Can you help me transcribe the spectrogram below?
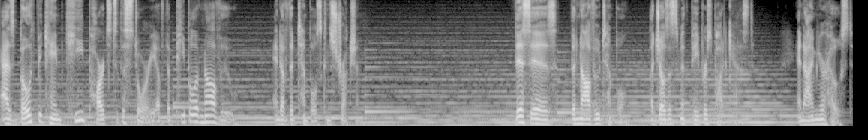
as both became key parts to the story of the people of Nauvoo and of the temple's construction. This is the Nauvoo Temple, a Joseph Smith Papers podcast and I'm your host,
